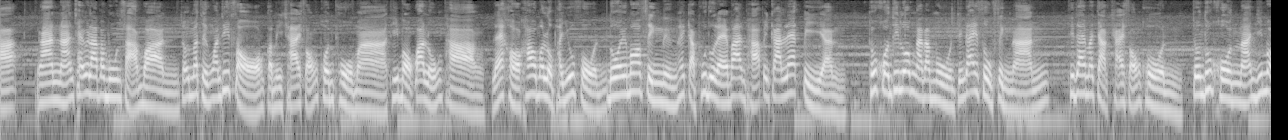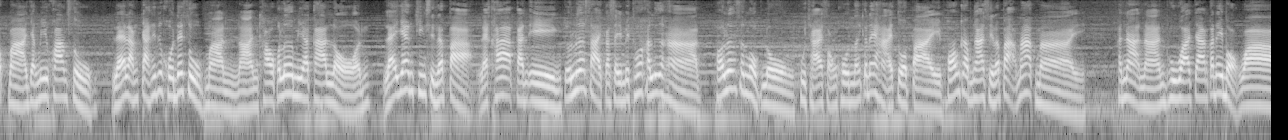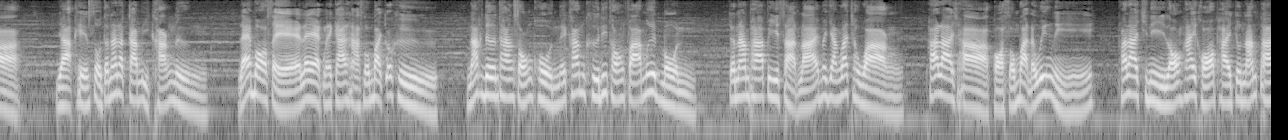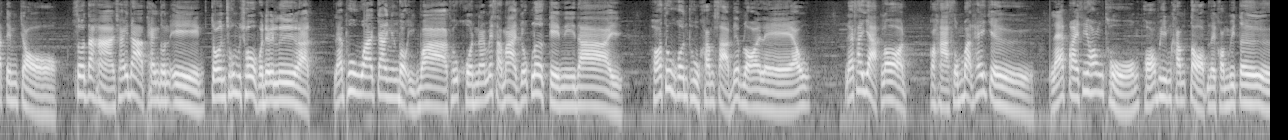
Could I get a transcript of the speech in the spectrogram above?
งานนั้นใช้เวลาประมูล 3 วัน จนมาถึงวันที่ 2 ก็มีชาย 2 คนโผล่มา ที่บอกว่าหลงทาง และขอเข้ามาหลบพายุฝน โดยมอบสิ่งหนึ่งให้กับผู้ดูแลบ้านพักเป็นการแลกเปลี่ยน ทุกคนที่ร่วมงานประมูลจึงได้สูบสิ่งนั้น ที่ได้มาจากชายสองคน จนทุกคนนั้นยิ้มออกมาอย่างมีความสุข และหลังจากที่ทุกคนได้สูบมัน นานเขาก็เริ่มมีอาการหลอน และแย่งชิงศิลปะและฆ่ากันเอง จนเลือดสาดกระเซ็นไปทั่วคฤหาสน์พอเรื่องสงบลง ผู้ชายสองคนนั้นก็ได้หายตัวไป พร้อมกับงานศิลปะมากมาย ขณะนั้นผู้ว่าจ้างก็ได้บอกว่า อยากเห็นโศกนาฏกรรมอีกครั้งหนึ่ง และบอแสแรกในการหาสมบัติก็คือ นักเดินทางสองคนในค่ำคืนที่ท้องฟ้ามืดมน จะนำพาปีศาจร้ายมายังราชวัง พระราชากอดสมบัติและวิ่งหนี พระราชินีร้องไห้ขออภัยจนน้ำตาเต็มจอก ส่วนทหารใช้ดาบแทงตนเอง จนชุ่มโชกไปด้วยเลือด และผู้ว่าจ้างยังบอกอีกว่า ทุกคนนั้นไม่สามารถยกเลิกเกมนี้ได้ เพราะทุกคนถูกคำสาปเรียบร้อยแล้ว และถ้าอยากรอดก็หาสมบัติให้เจอ และไปที่ห้องโถงพร้อมพิมพ์คำตอบในคอมพิวเตอร์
